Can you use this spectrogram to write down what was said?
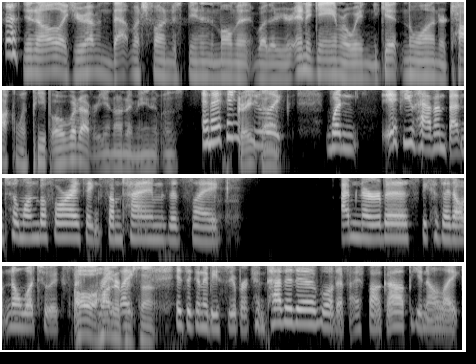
you know, like you're having that much fun just being in the moment, whether you're in a game or waiting to get in the one or talking with people or whatever. You know what I mean? It was And I think Great too, time. like when if you haven't been to one before, I think sometimes it's like I'm nervous because I don't know what to expect. Oh, right? Like, 100%. is it going to be super competitive? What if I fuck up? You know, like,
